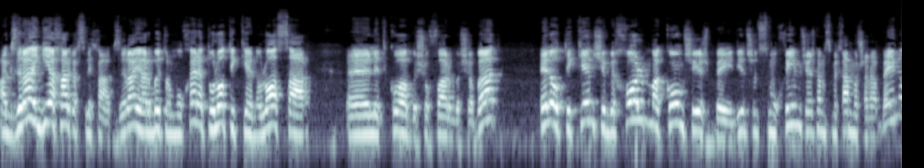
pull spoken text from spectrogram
הגזירה הגיעה אחר כך, סליחה, הגזירה היא הרבה יותר מאוחרת, הוא לא תיקן, הוא לא אסר אה, לתקוע בשופר בשבת, אלא הוא תיקן שבכל מקום שיש בית דין של סמוכים שיש להם סמיכה ממשה רבינו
